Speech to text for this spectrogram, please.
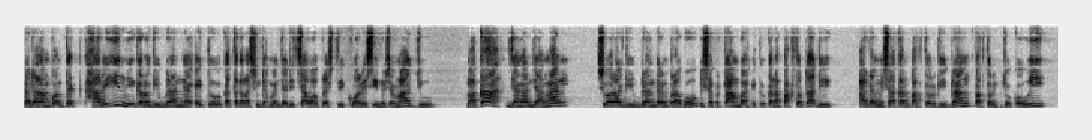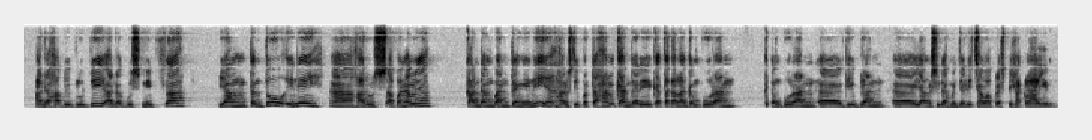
Nah dalam konteks hari ini kalau Gibrannya itu katakanlah sudah menjadi cawapres di koalisi Indonesia Maju, maka jangan-jangan suara Gibran dan Prabowo bisa bertambah gitu. Karena faktor tadi ada misalkan faktor Gibran, faktor Jokowi, ada Habib Lutfi, ada Gus Miftah, yang tentu ini uh, harus apa namanya kandang banteng ini ya harus dipertahankan dari katakanlah gempuran gempuran uh, Gibran uh, yang sudah menjadi cawapres pihak lain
